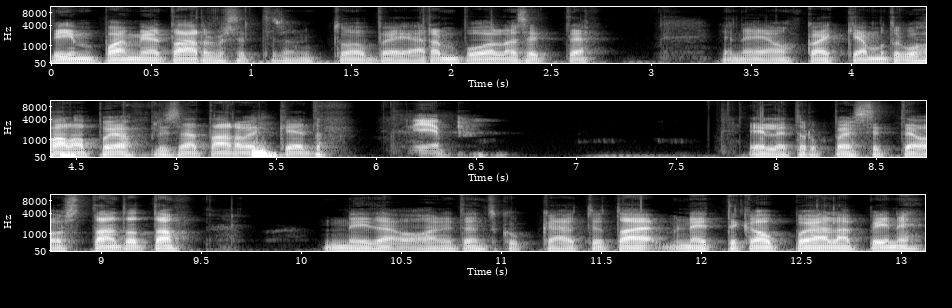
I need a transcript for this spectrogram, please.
vimpaimia tarvitsisi, että se on nyt tuo VRn puolella sitten Ja ne on kaikkia muuta kuin halpoja lisätarvikkeita. Jep. Ellei rupea sitten ostamaan tota, niitä onhan niitä nyt kun käyt jotain nettikauppoja läpi, niin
